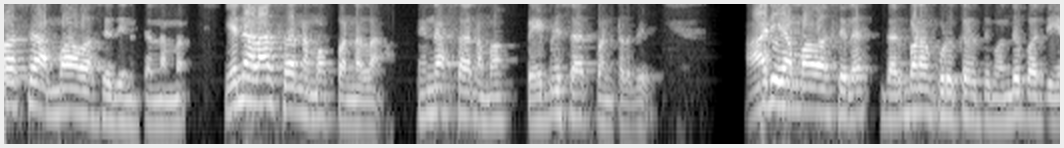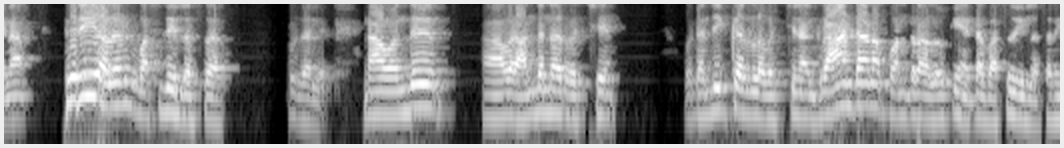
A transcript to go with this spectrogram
மாசம் அமாவாசை தினத்தை நம்ம என்னெல்லாம் சார் நம்ம பண்ணலாம்? என்ன சார் நம்ம எப்படி சார் பண்றது? ஆடி அமாவாசையில தர்ப்பணம் கொடுக்கறதுக்கு வந்து பாத்தீங்கன்னா பெரிய அளவுக்கு வசதி இல்லை சார் புரிதல். நான் வந்து அவர் அந்தனர் வச்சு ஒரு நதிக்கரில் வச்சு நான் கிராண்டான பண்ற அளவுக்கு என்கிட்ட வசதி இல்லை சார்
